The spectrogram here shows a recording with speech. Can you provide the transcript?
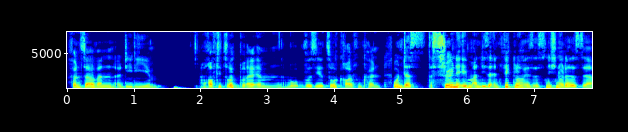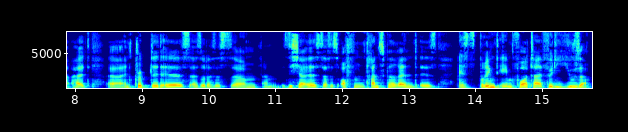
von Servern, die die auch auf die zurück, äh, ähm, wo, wo sie zurückgreifen können. Und das, das Schöne eben an dieser Entwicklung ist, ist nicht nur, dass es halt äh, encrypted ist, also dass es ähm, ähm, sicher ist, dass es offen, transparent ist. Es bringt eben Vorteil für die User.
